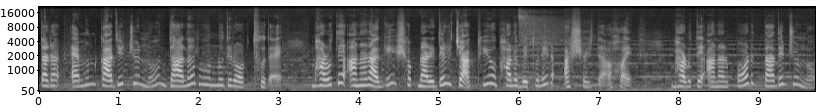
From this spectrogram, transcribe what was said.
তারা এমন কাজের জন্য দালাল ও অন্যদের অর্থ দেয়। ভারতে আনার আগে সব নারীদের চাকরি ও ভালো বেতনের আশ্বাস দেওয়া হয়। ভারতে আনার পর তাদের জন্য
